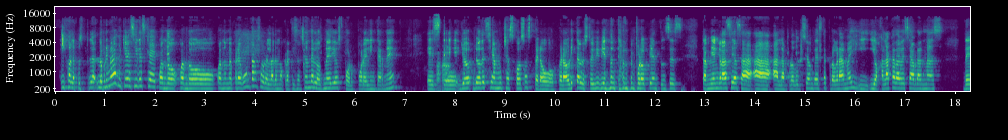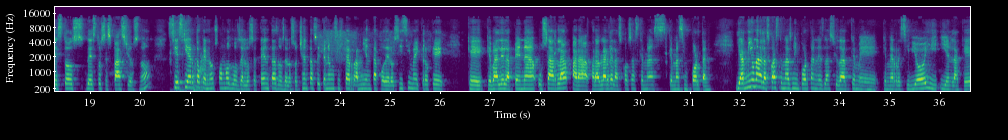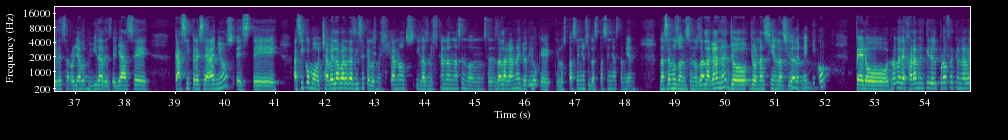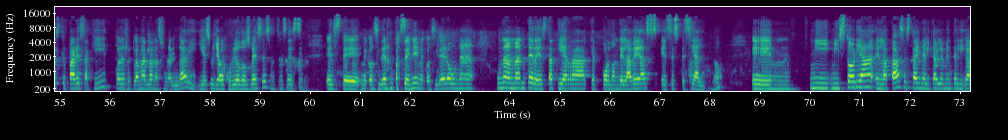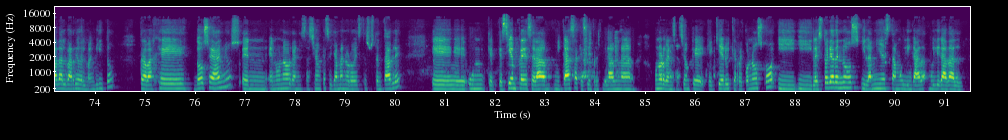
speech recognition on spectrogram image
híjole, pues lo, lo, primero que quiero decir es que cuando, cuando, cuando me preguntan sobre la democratización de los medios por, por el Internet, este, yo, yo decía muchas cosas, pero, pero ahorita lo estoy viviendo en carne propia, entonces también gracias a, a, a la producción de este programa y, y, ojalá cada vez se abran más de estos, de estos espacios, ¿no? Sí es cierto que no somos los de los 70, los de los 80, hoy tenemos esta herramienta poderosísima y creo que, que, vale la pena usarla para, para, hablar de las cosas que más, que más importan. Y a mí una de las cosas que más me importan es la ciudad que me, que me recibió y, y en la que he desarrollado mi vida desde ya hace casi 13 años. Este, así como Chabela Vargas dice que los mexicanos y las mexicanas nacen donde se les da la gana, yo digo que, que, los paseños y las paseñas también nacemos donde se nos da la gana. Yo, yo nací en la Ciudad de México, pero no me dejará mentir el profe que una vez que pares aquí puedes reclamar la nacionalidad y, y eso ya ocurrió dos veces, entonces este, me considero paseña y me considero una, una amante de esta tierra que por donde la veas es especial, ¿no? Eh, mi, mi, historia en La Paz está inevitablemente ligada al barrio del Manglito. Trabajé 12 años en, en una organización que se llama Noroeste Sustentable, eh, un, que, que, siempre será mi casa, que siempre será una, una organización que, que, quiero y que reconozco. Y, y, la historia de Nos y la mía está muy ligada, muy ligada al,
